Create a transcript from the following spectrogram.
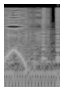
Woo!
